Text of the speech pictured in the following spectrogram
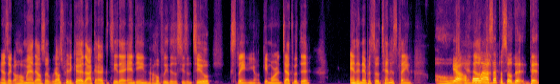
I was like, oh man, that was a, that was pretty good. I, I could see that ending. Hopefully, there's a season two. Explain, you know, get more in depth with it, and then episode ten is playing. Oh yeah, a whole ass one. episode that that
